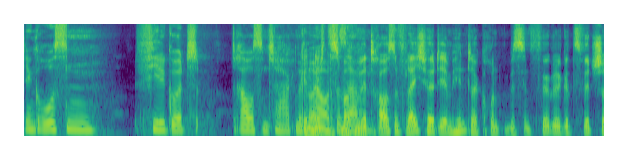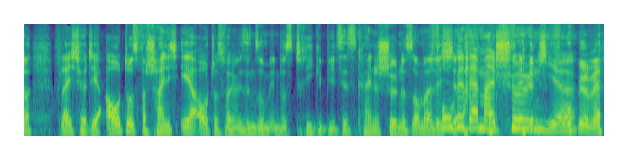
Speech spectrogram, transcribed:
den großen Feel-Good Draußentag mit Genau, euch das zusammen. machen wir draußen. Vielleicht hört ihr im Hintergrund ein bisschen Vögelgezwitscher. Vielleicht hört ihr Autos, wahrscheinlich eher Autos, weil wir sind so im Industriegebiet. Es ist jetzt keine schöne sommerliche. Vogel wär mal schön hier. Vogel wäre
